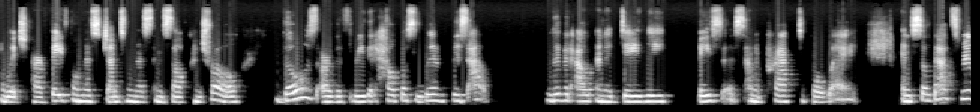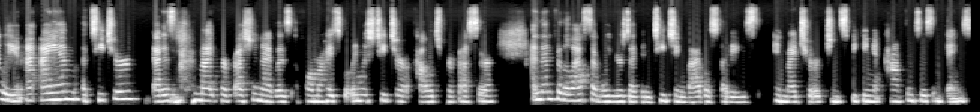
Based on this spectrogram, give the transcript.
which are faithfulness, gentleness, and self control, those are the three that help us live this out, live it out on a daily basis, on a practical way. And so that's really, and I, I am a teacher. That is my profession. I was a former high school English teacher, a college professor. And then for the last several years, I've been teaching Bible studies in my church and speaking at conferences and things.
